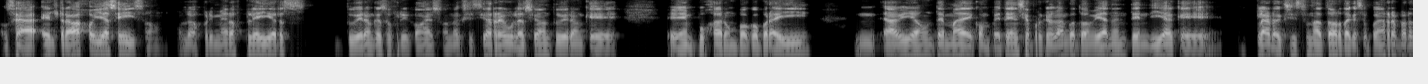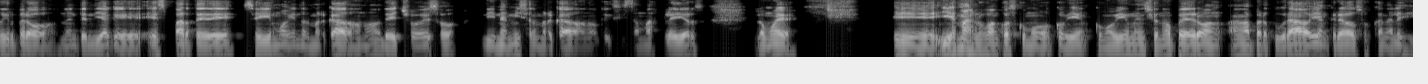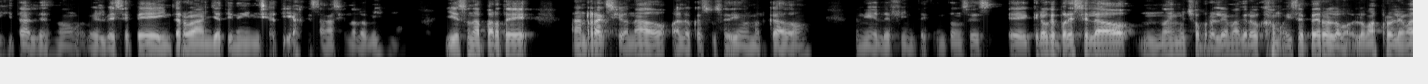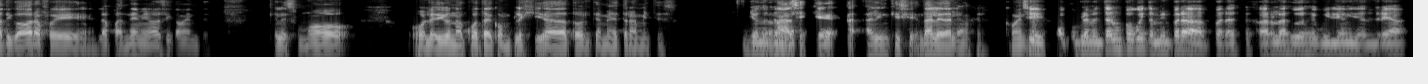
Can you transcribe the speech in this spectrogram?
O sea, el trabajo ya se hizo. Los primeros players tuvieron que sufrir con eso. No existía regulación, tuvieron que eh, empujar un poco por ahí. Mm, había un tema de competencia porque el banco todavía no entendía que, claro, existe una torta que se pueden repartir, pero no entendía que es parte de seguir moviendo el mercado, ¿no? De hecho, eso dinamiza el mercado, ¿no? Que existan más players, lo mueve. Eh, y es más, los bancos, como, como, bien, mencionó Pedro, han, aperturado y han creado sus canales digitales. ¿no? El BCP, Interbank ya tienen iniciativas que están haciendo lo mismo. Y es una parte, han reaccionado a lo que ha sucedido en el mercado a nivel de fintech. Entonces, eh, creo que por ese lado no hay mucho problema. Creo, como dice Pedro, lo, lo, más problemático ahora fue la pandemia, básicamente, que le sumó o le dio una cuota de complejidad a todo el tema de trámites. Yo no nada, así que alguien quisiera. Dale, dale, Ángel. Sí, para complementar un poco y también para, para despejar las dudas de William y de Andrea,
